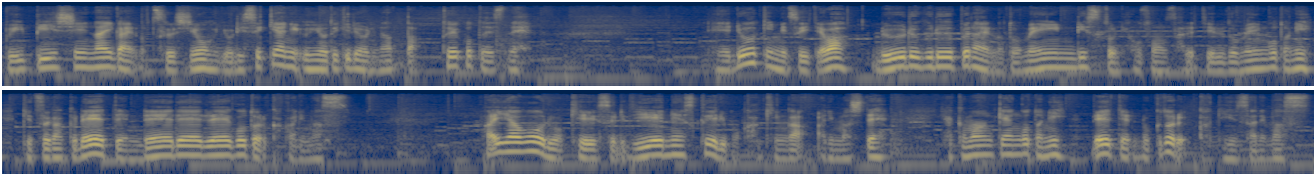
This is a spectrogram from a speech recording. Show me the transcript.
VPC 内外の通信をよりセキュアに運用できるようになったということですね。え、料金については、ルールグループ内のドメインリストに保存されているドメインごとに月額0.0005ドルかかります。ファイアウォールを経由する DNS クエリも課金がありまして、100万件ごとに0.6ドル課金されます。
